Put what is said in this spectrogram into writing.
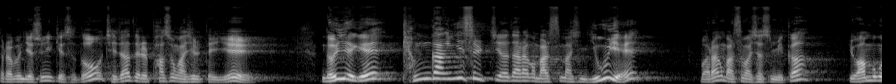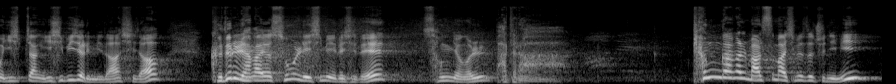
여러분 예수님께서도 제자들을 파송하실 때에 너희에게 평강이 있을지어다라고 말씀하신 이후에 뭐라고 말씀하셨습니까? 요한복음 20장 22절입니다. 시작. 그들을 향하여 숨을 내쉬며 이르시되 성령을 받으라. 평강을 말씀하시면서 주님이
